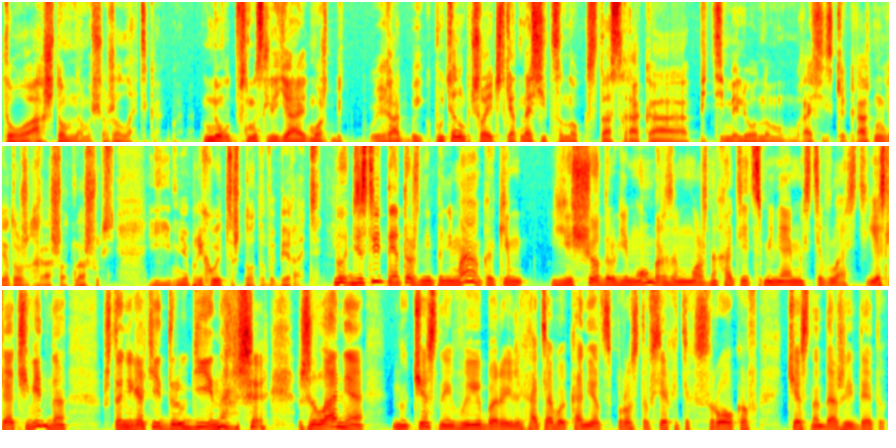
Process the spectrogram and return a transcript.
то а что нам еще желать как бы? Ну, в смысле, я, может быть, и рад бы и к Путину по-человечески относиться, но к 145 миллионам российских граждан я тоже хорошо отношусь. И мне приходится что-то выбирать. Ну, действительно, я тоже не понимаю, каким еще другим образом можно хотеть сменяемости власти. Если очевидно, что никакие другие наши желания, ну, честные выборы или хотя бы конец просто всех этих сроков, честно дожить до этого.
